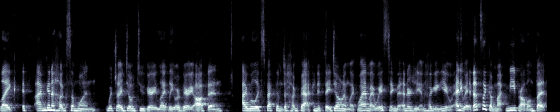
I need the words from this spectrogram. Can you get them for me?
Like if i'm going to hug someone which i don't do very lightly or very often i will expect them to hug back. And if they don't i'm like why am i wasting the energy in hugging you? Anyway that's like a me problem. But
